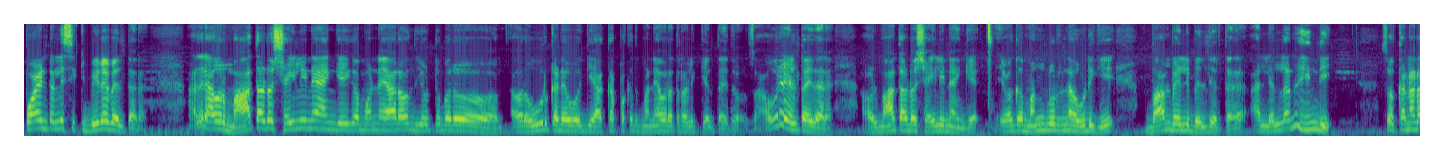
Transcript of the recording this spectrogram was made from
ಪಾಯಿಂಟಲ್ಲಿ ಸಿಕ್ಕಿ ಬೀಳೇ ಬೀಳ್ತಾರೆ. ಆದರೆ ಅವ್ರು ಮಾತಾಡೋ ಶೈಲಿನೇ ಹಂಗೆ. ಈಗ ಮೊನ್ನೆ ಯಾರೋ ಒಂದು ಯೂಟ್ಯೂಬರು ಅವರ ಊರ ಕಡೆ ಹೋಗಿ ಅಕ್ಕಪಕ್ಕದ ಮನೆಯವ್ರ ಹತ್ರ ಅಲ್ಲಿ ಕೇಳ್ತಾ ಇದ್ರು. ಸೊ ಅವರೇ ಹೇಳ್ತಾ ಇದ್ದಾರೆ. ಅವಳು ಮಾತಾಡೋ ಶೈಲಿನೇ ಹಂಗೆ. ಇವಾಗ ಮಂಗಳೂರಿನ ಹುಡುಗಿ ಬಾಂಬೆಯಲ್ಲಿ ಬೆಳೆದಿರ್ತಾರೆ. ಅಲ್ಲೆಲ್ಲನೂ ಹಿಂದಿ. ಸೊ ಕನ್ನಡ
